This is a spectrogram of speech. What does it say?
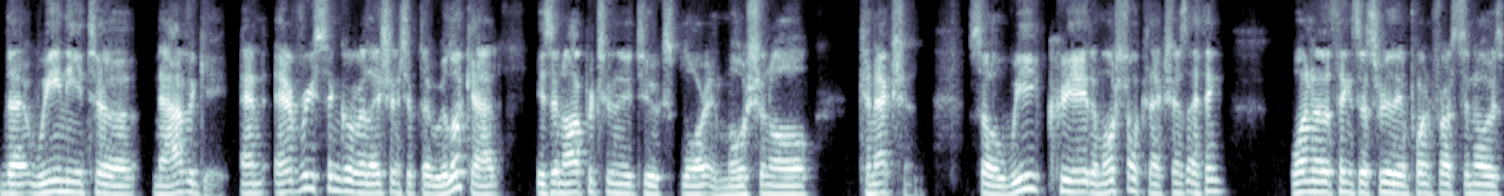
that we need to navigate. And every single relationship that we look at is an opportunity to explore emotional connection. So we create emotional connections. I think one of the things that's really important for us to know is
